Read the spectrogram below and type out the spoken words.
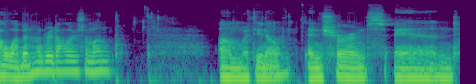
$1,100 a month um, with, you know, insurance and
